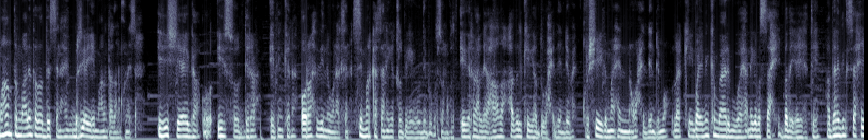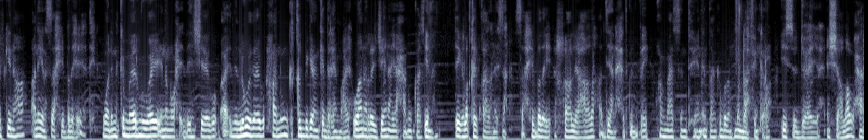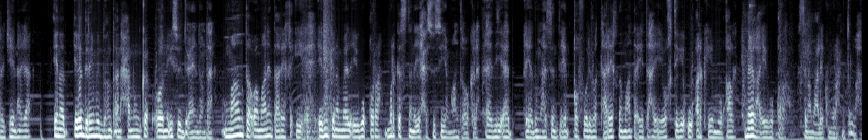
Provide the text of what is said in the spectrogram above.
Maanta maalintaada haddaysan ahayn ayay maalintaada noqonaysaa ii sheega oo ii soo dira idinkana oraahdiina wanaagsan si markaas aniga qalbigayga dib ugu soo noqdo. Iga raalli ahaada hadalkayga hadduu wax idin dhibay qorshahayga maahaynna wax idin dhimo laakiin waa idinka maarmi waaya anigaba saaxiibaday ay hateen. Haddana idinka saaxiibkiina haa anigana saaxiibaday ay hateen. Waan idinka maarmi waaye inaan wax idin sheego aan idinla wadaago xanuunka qalbigaan ka dareemayo waana rajaynayaa xanuunkaas inaan igala qayb qaadanaysaan. Saaxiibaday raalli ahaada haddii aan xadgudbay waa mahadsantihiin intaan ka badan ma dhaafin karo. Ii soo duceeya. Insha allah waxaan rajaynayaa inaad ila dareemi doontaan xanuunka oona iisoo duceyn doontaan. Maanta waa maalin taariikhi ii ah. Idinkana meel iigu qora. Mar kastana ii xasuusiya maanta oo kale. Aad iyo aad ayaad u mahadsantihiin. Qof waliba taariikhda maanta ay tahay iyo wakhtigii uu arkayo muuqaalka. Meel iigu qoro. Asalaamu calaykum waraxmatullah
